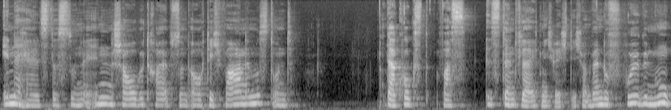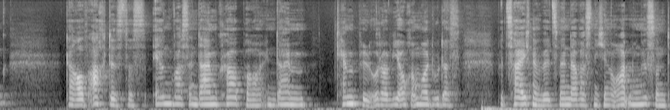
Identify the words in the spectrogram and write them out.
innehältst, dass du eine Innenschau betreibst und auch dich wahrnimmst und da guckst, was ist denn vielleicht nicht richtig? Und wenn du früh genug darauf achtest, dass irgendwas in deinem Körper, in deinem Tempel oder wie auch immer du das bezeichnen willst, wenn da was nicht in Ordnung ist und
